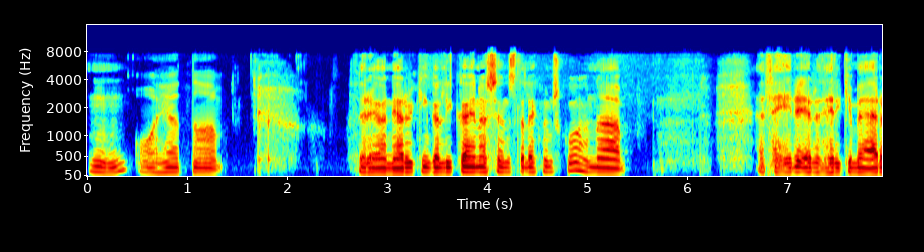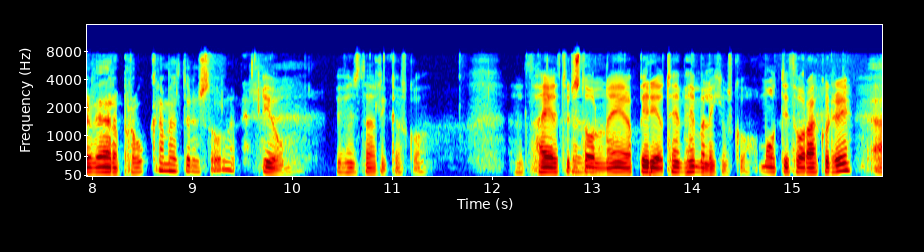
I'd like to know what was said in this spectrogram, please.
Mm og hérna Þeir eiga njárvíkinga líka eina sensta leiknum sko, þannig að þeir eru þeir ekki með erfiðara prógram heldur en stólanir. Jú, ég finnst það líka sko. Það er fyrir stólan að eiga að byrja á tveim heimaleikjum sko, mótið Þóra Akureyri Já,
